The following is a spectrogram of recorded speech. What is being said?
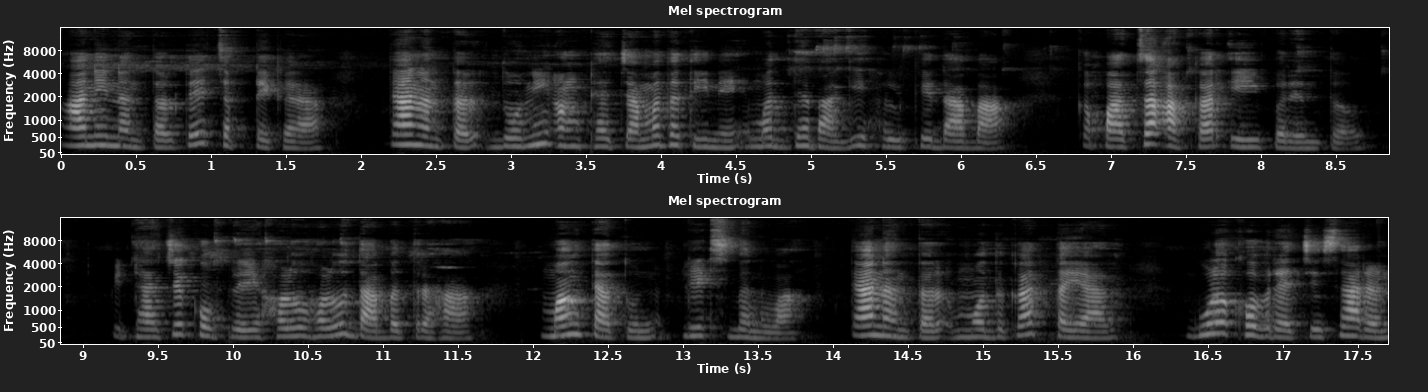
आणि नंतर ते चपटे करा. त्यानंतर दोन्ही अंगठ्याच्या मदतीने मध्यभागी हलके दाबा कपाचा आकार येईपर्यंत. पिठाचे कोपरे हळूहळू दाबत राहा मग त्यातून प्लीट्स बनवा. त्यानंतर मोदकात तयार गुळ खोबऱ्याचे सारण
